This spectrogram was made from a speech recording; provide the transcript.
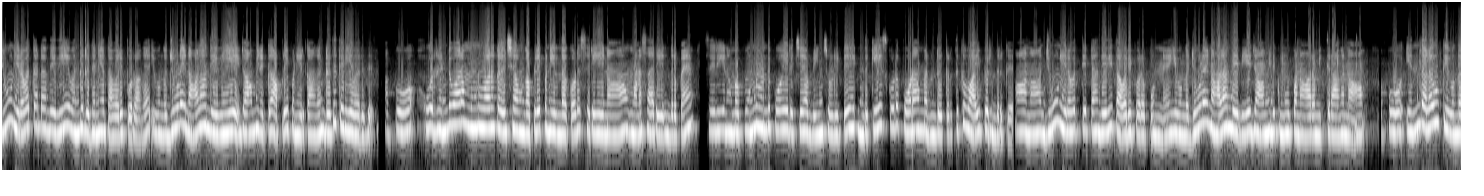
ஜூன் இருபத்தெட்டாம் தேதியே வந்து ரிதன்யா தவறி போடுறாங்க இவங்க ஜூலை நாலாம் தேதியே ஜாமீனுக்கு அப்ளை பண்ணியிருக்காங்கன்றது தெரிய வருது. அப்போ ஒரு ரெண்டு வாரம் மூணு வாரம் கழிச்சு அவங்க அப்ளை பண்ணியிருந்தா கூட சரி நான் மனசாரி இருந்திருப்பேன். சரி நம்ம பொண்ணு வந்து போயிருச்சு அப்படின்னு சொல்லிட்டு இந்த கேஸ் கூட போடாமல் இருந்திருக்கிறதுக்கு வாய்ப்பு இருந்திருக்கு. ஆனால் ஜூன் இருபத்தி எட்டாம் தேதி தவறி போகிற பொண்ணு இவங்க ஜூலை நாலாம் தேதியே ஜாமீனுக்கு மூவ் பண்ண ஆரம்பிக்கிறாங்கன்னா அப்போ எந்த அளவுக்கு இவங்க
